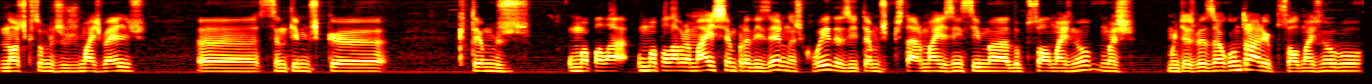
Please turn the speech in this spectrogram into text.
nós que somos os mais velhos, uh, sentimos que, que temos uma, pala uma palavra mais sempre a dizer nas corridas e temos que estar mais em cima do pessoal mais novo, mas muitas vezes é o contrário. O pessoal mais novo,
